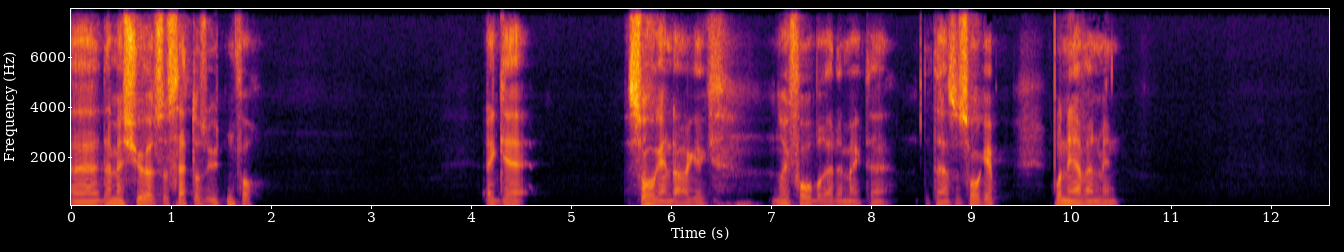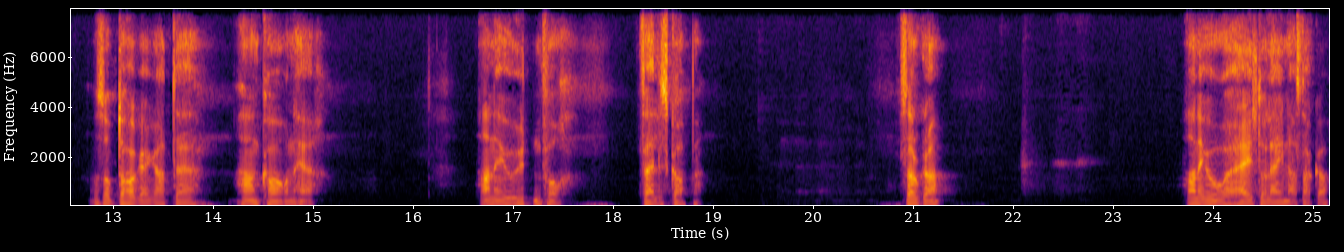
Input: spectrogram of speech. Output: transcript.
Eh, det er vi sjøl som setter oss utenfor. Jeg eh, så en dag jeg, når jeg forberedte meg til dette, så så jeg på neven min. Og så oppdaga jeg at eh, han karen her, han er jo utenfor fellesskapet. Ser dere det? Han er jo helt alene, stakkar.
